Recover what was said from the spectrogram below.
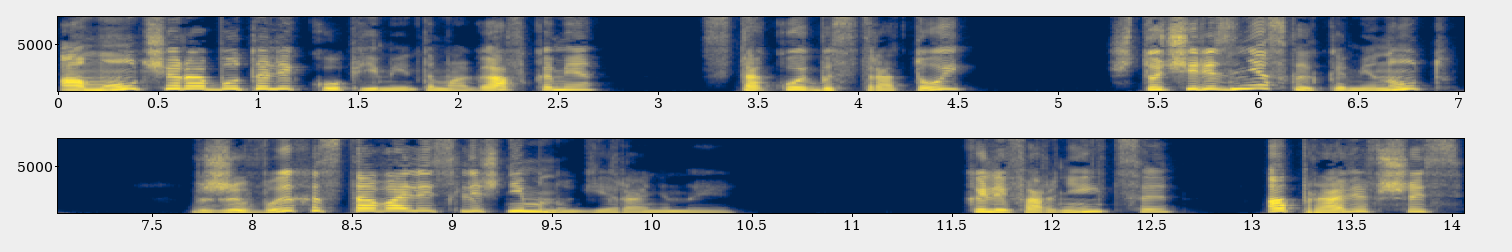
а молча работали копьями и томагавками с такой быстротой, что через несколько минут в живых оставались лишь немногие раненые. Калифорнийцы, оправившись,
